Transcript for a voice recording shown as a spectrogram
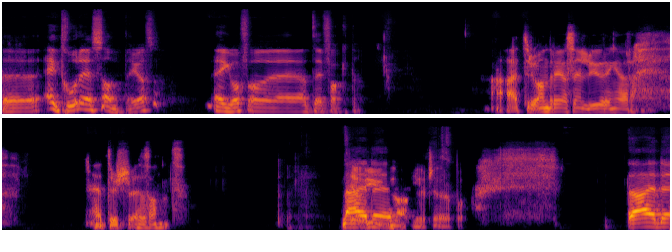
uh, jeg tror det er sant, jeg, altså. Jeg går for uh, at det er fakta. Jeg tror Andreas er en luring her. Jeg tror ikke det er sant. Nei, det, Nei, det,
